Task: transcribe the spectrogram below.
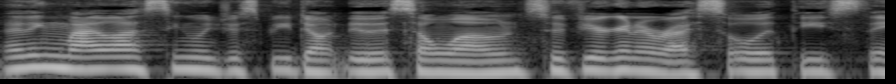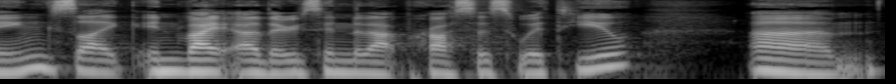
I think my last thing would just be don't do this alone. So if you're going to wrestle with these things, like invite others into that process with you um,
